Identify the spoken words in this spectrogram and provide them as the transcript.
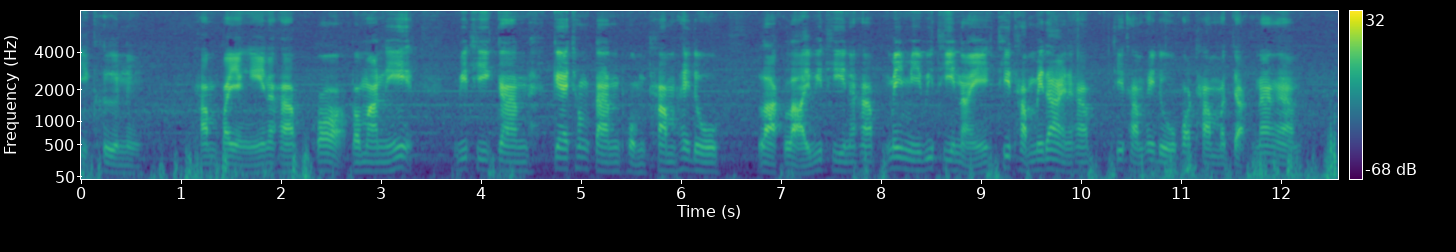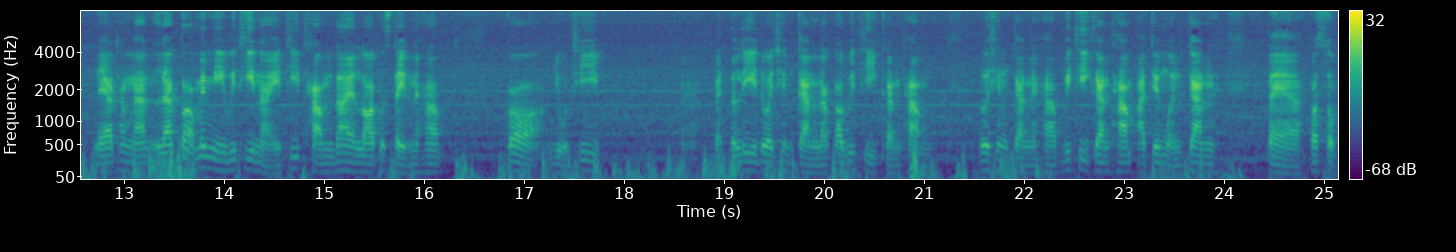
อีกคืนหนึ่งทำไปอย่างนี้นะครับ ก็ประมาณนี้วิธีการแก้ช่องตันผมทำให้ดู หลากหลายวิธีนะครับ ไม่มีวิธีไหนที่ทำไม่ได้นะครับ ที่ทำให้ดูเพราะทำมาจากหน้างานแล้วทั้งนั้นแล้วก็ไม่มีวิธีไหนที่ทำได้ร้อยเปอร์เซ็นต์นะครับ ก็อยู่ที่แบตเตอรี่ด้วยเช่นกัน แล้วก็วิธีการทำด้วยเช่นกันนะครับ วิธีการทำอาจจะเหมือนกัน แต่ประสบ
